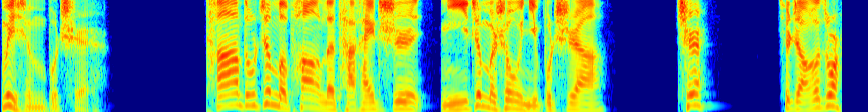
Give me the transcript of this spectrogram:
为什么不吃？他都这么胖了，他还吃？你这么瘦，你不吃啊？吃，去找个座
